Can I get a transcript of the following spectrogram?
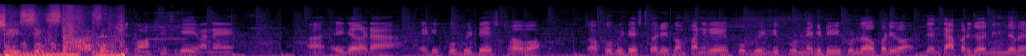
chasing stars and কোন কিছু কি মানে এই জায়গাটা এটি কোভিড টেস্ট হব তো কোভিড টেস্ট করি কোম্পানিরে কোভিড রিপোর্ট নেগেটিভ রিপোর্ট দেওয়া পড়ব দেন তারপরে জয়নিং দেবে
